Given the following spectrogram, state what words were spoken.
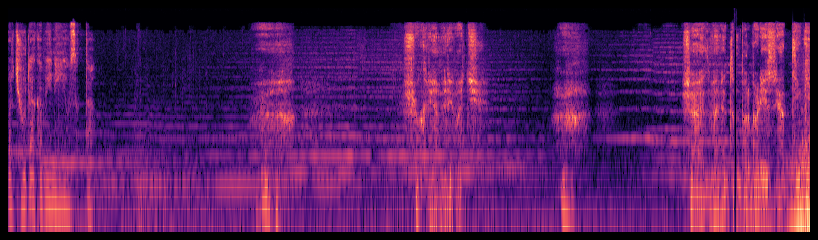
पर झूठा कभी नहीं हो सकता। शुक्रिया मेरी बच्ची। हाँ, शायद मैंने तुम पर बड़ी ज्यादती की।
